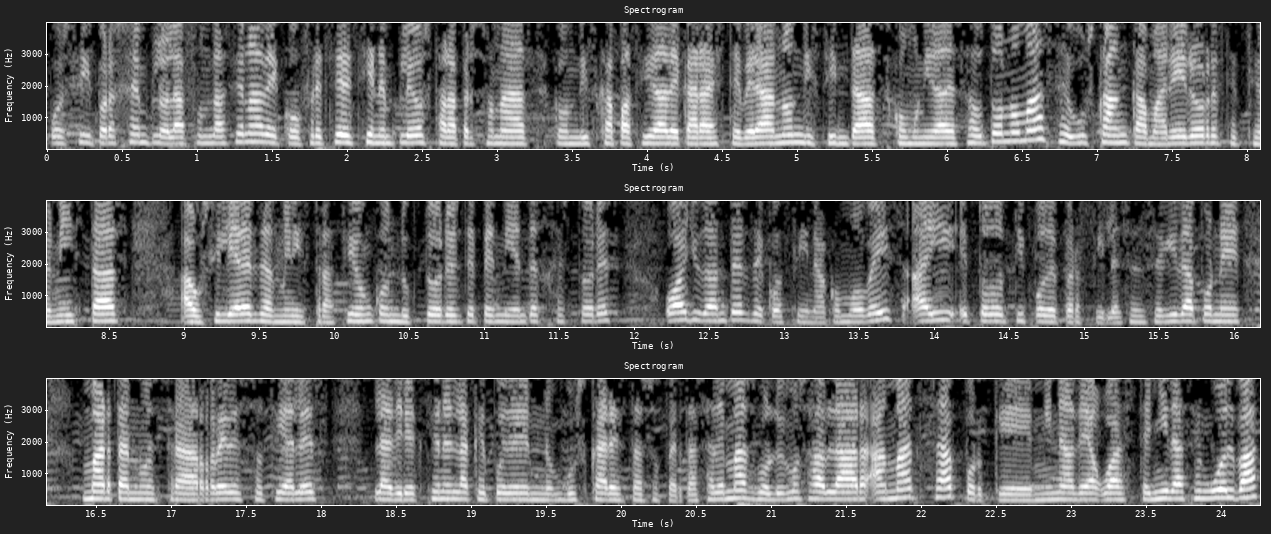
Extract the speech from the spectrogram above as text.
Pues sí, por ejemplo, la Fundación ADECO ofrece 100 empleos para personas con discapacidad de cara a este verano en distintas comunidades autónomas. Se buscan camareros, recepcionistas, auxiliares de administración, conductores conductores, dependientes, gestores o ayudantes de cocina. Como veis, hay todo tipo de perfiles. Enseguida pone Marta en nuestras redes sociales la dirección en la que pueden buscar estas ofertas. Además, volvemos a hablar a Matza porque Mina de Aguas Teñidas en Huelva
